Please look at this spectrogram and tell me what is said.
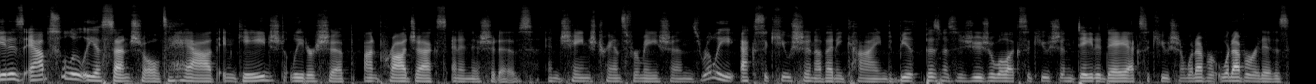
It is absolutely essential to have engaged leadership on projects and initiatives and change transformations, really execution of any kind, business as usual execution, day-to-day execution, whatever whatever it is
